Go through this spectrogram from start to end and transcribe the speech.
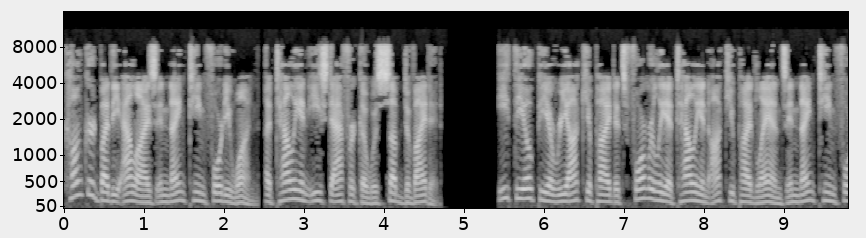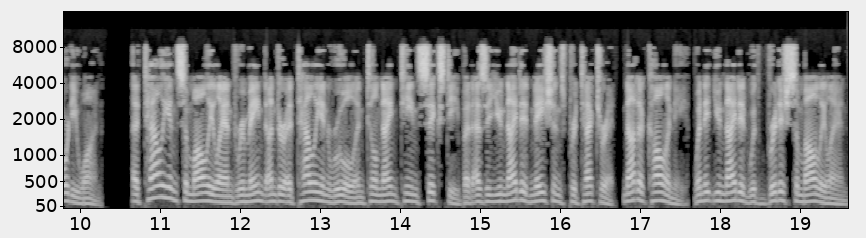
Conquered by the Allies in 1941, Italian East Africa was subdivided. Ethiopia reoccupied its formerly Italian-occupied lands in 1941. Italian Somaliland remained under Italian rule until 1960 but as a United Nations protectorate, not a colony, when it united with British Somaliland,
